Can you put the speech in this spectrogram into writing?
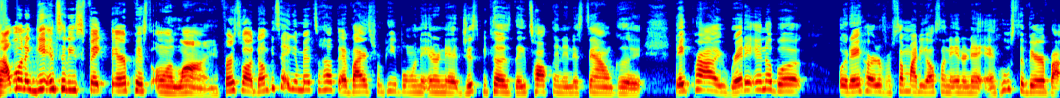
Now, I want to get into these fake therapists online. First of all, don't be taking mental health advice from people on the internet just because they talking and it sound good. They probably read it in a book or they heard it from somebody else on the internet. And who's to verify?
